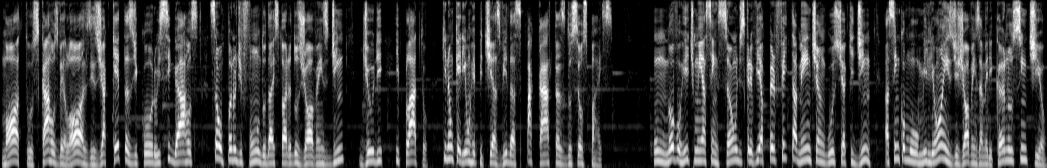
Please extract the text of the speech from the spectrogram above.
Motos, carros velozes, jaquetas de couro e cigarros são o pano de fundo da história dos jovens Jim, Judy e Plato, que não queriam repetir as vidas pacatas dos seus pais. Um novo ritmo em ascensão descrevia perfeitamente a angústia que Jim, assim como milhões de jovens americanos, sentiam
